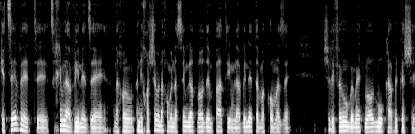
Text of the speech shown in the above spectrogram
כצוות אה, צריכים להבין את זה, אנחנו, אני חושב אנחנו מנסים להיות מאוד אמפתיים, להבין את המקום הזה, שלפעמים הוא באמת מאוד מורכב וקשה,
